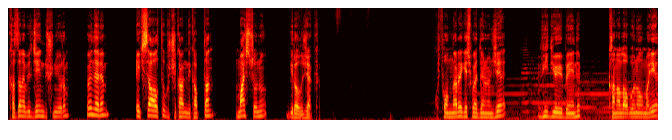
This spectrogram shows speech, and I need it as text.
kazanabileceğini düşünüyorum. Önerim eksi 6.5 handikaptan maç sonu 1 olacak. Kuponlara geçmeden önce videoyu beğenip kanala abone olmayı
